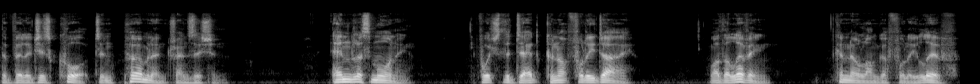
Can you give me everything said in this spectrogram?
the village is caught in permanent transition, endless mourning, for which the dead cannot fully die, while the living can no longer fully live.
